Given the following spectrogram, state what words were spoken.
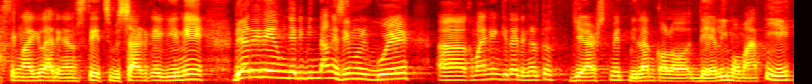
asing lagi lah dengan stage besar kayak gini. Hari ini yang menjadi bintangnya sih menurut gue. Uh, kemarin kan kita dengar tuh J.R. Smith bilang kalau Daly mau mati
